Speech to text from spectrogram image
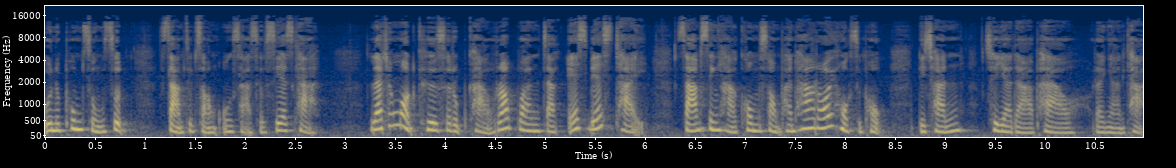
อุณหภูมิสูงสุด 32 องศาเซลเซียสค่ะ และทั้งหมดคือสรุปข่าวรอบวันจาก SBS ไทย 3 สิงหาคม 2566 ดิฉัน ชยาดาพาว รายงานค่ะ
